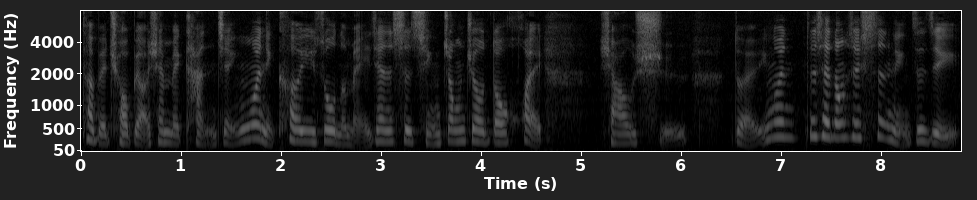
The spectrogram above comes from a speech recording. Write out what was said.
特别求表现被看见，因为你刻意做的每一件事情，终究都会消失。对，因为这些东西是你自己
